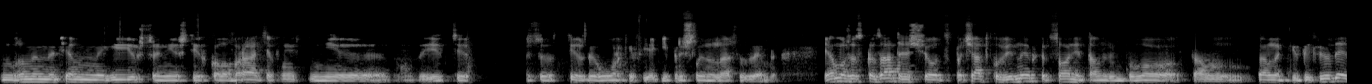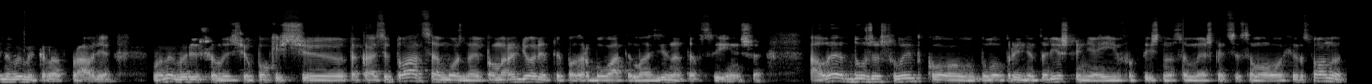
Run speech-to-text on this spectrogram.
вони нічим не гірше ніж тих колаборантів, ні, ні ті, тих же орків, які прийшли на нашу землю. Я можу сказати, що з початку війни в Херсоні там було там певна кількість людей, невелика насправді. Вони вирішили, що поки що така ситуація, можна і помарадьорити, пограбувати магазини та все інше. Але дуже швидко було прийнято рішення, і фактично це мешканці самого Херсону,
